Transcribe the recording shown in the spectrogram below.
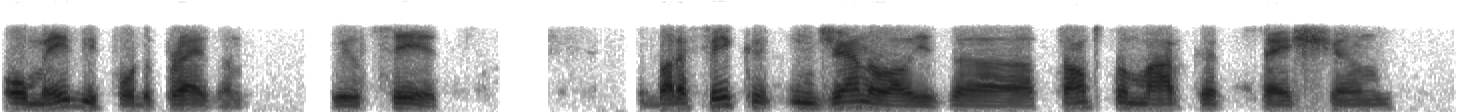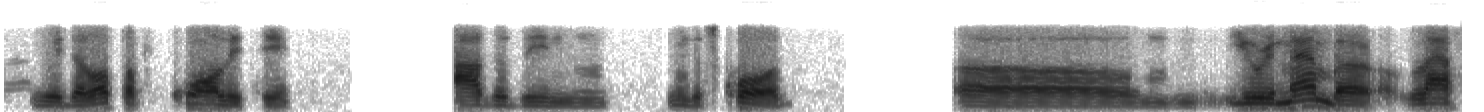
or maybe for the present. We'll see it. But I think in general is a transfer market session with a lot of quality added in in the squad um, you remember last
